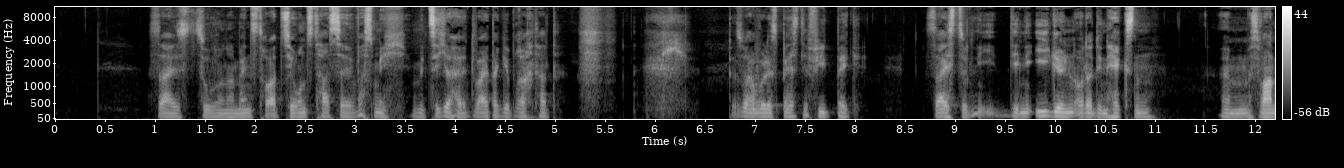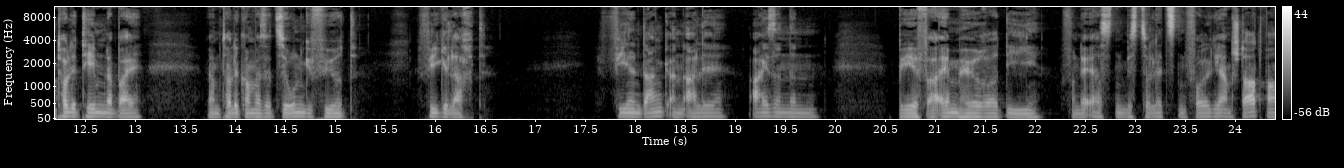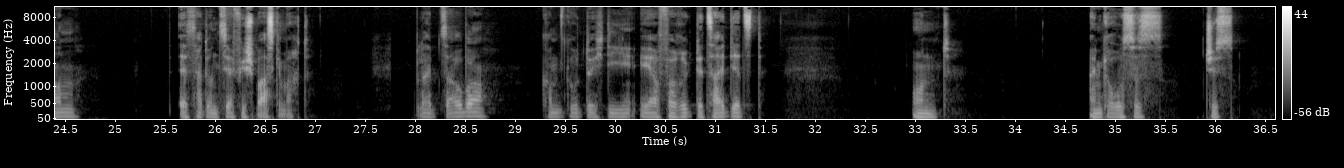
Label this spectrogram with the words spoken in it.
Sei es zu einer Menstruationstasse, was mich mit Sicherheit weitergebracht hat. Das war wohl das beste Feedback. Sei es zu den Igeln oder den Hexen. Ähm, es waren tolle Themen dabei. Wir haben tolle Konversationen geführt, viel gelacht. Vielen Dank an alle eisernen BFAM-Hörer, die von der ersten bis zur letzten Folge am Start waren. Es hat uns sehr viel Spaß gemacht. Bleibt sauber, kommt gut durch die eher verrückte Zeit jetzt und ein großes Tschüss.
